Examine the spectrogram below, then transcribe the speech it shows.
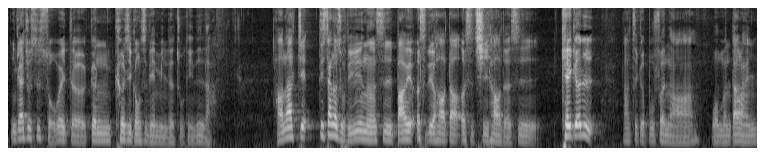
应该就是所谓的跟科技公司联名的主题日啊。好，那接第三个主题日呢是八月二十六号到二十七号的是 K 歌日。那这个部分呢，我们当然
